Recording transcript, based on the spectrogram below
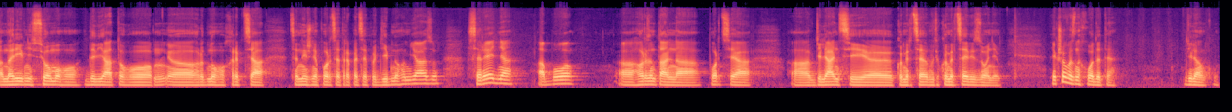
е, на рівні 7-9 грудного хребця, це нижня порція трапецеподібного м'язу, середня або горизонтальна порція в ділянці е, в комірцевій зоні. Якщо ви знаходите ділянку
